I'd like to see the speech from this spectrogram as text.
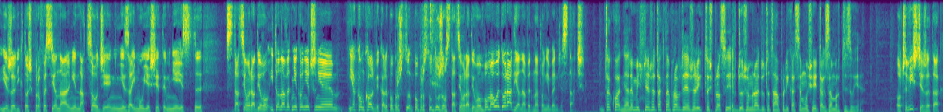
Jeżeli ktoś profesjonalnie na co dzień nie zajmuje się tym, nie jest y, stacją radiową i to nawet niekoniecznie jakąkolwiek, ale po prostu, po prostu dużą stacją radiową, bo małego radia nawet na to nie będzie stać. Dokładnie, ale myślę, że tak naprawdę jeżeli ktoś pracuje w dużym radiu, to ta aplikacja mu się i tak zamortyzuje. Oczywiście, że tak.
